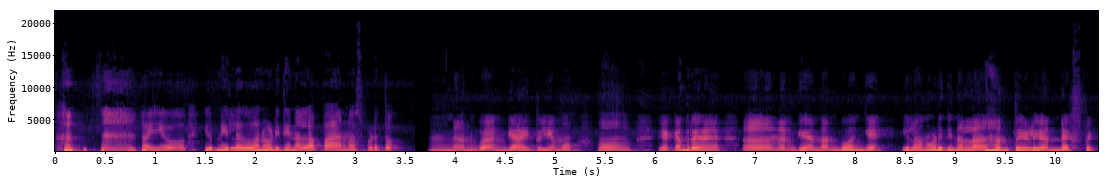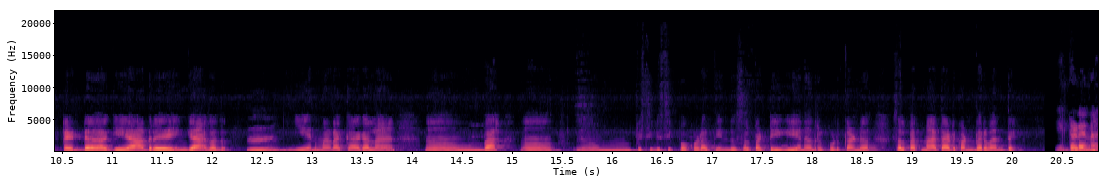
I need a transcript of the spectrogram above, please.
ಅಯ್ಯೋ ಇವ್ರನ್ನೆಲ್ಲೋ ನೋಡಿದ್ದೀನಲ್ಲಪ್ಪ ಅನ್ನಿಸ್ಬಿಡ್ತು. ನನಗೂ ಹಂಗೆ ಆಯಿತು ಏಮೋ ಹ್ಞೂ ಯಾಕಂದರೆ ನನಗೆ ನನಗೂ ಹಂಗೆ. ಇಲ್ಲ ನೋಡಿದ್ದೀನಲ್ಲ ಅಂತೇಳಿ ಅನ್ಎಕ್ಸ್ಪೆಕ್ಟೆಡ್ ಆಗಿ ಆದರೆ ಹಿಂಗೆ ಆಗೋದು. ಹ್ಞೂ ಏನು ಮಾಡೋಕ್ಕಾಗಲ್ಲ ಬಾ. ಹ್ಞೂ ಬಿಸಿ ಬಿಸಿ ಪಕೋಡ ತಿಂದು ಸ್ವಲ್ಪ ಟೀಗೆ ಏನಾದರೂ ಕುಡ್ಕೊಂಡು ಸ್ವಲ್ಪ ಹೊತ್ತು ಮಾತಾಡ್ಕೊಂಡು ಬರುವಂತೆ. ಈ ಕಡೆನಾ?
